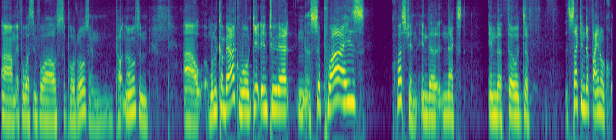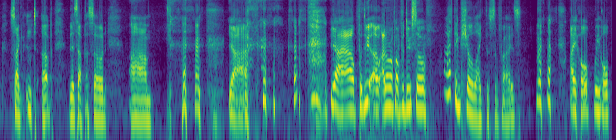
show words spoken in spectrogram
Um, if it wasn't for our supporters and partners, and uh, when we come back, we'll get into that mm, surprise question in the next, in the third to f- second to final segment of this episode. Um, yeah. yeah, I'll produ- I don't know if I'll produce so. I think she'll like the surprise. I hope, we hope.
